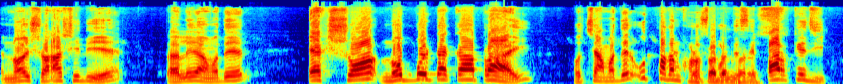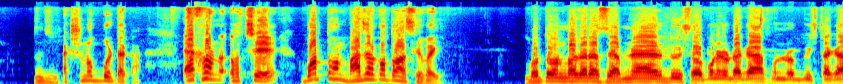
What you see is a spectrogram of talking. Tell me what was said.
নয়শো আশি দিয়ে তাহলে আমাদের একশো নব্বই টাকা প্রায় হচ্ছে আমাদের উৎপাদন খরচ করতেছে। Per KG. একশো নব্বই টাকা। এখন হচ্ছে বর্তমান বাজার কত আছে ভাই? বর্তমান বাজার আছে আপনার দুইশো পনেরো টাকা পনেরো বিশ টাকা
